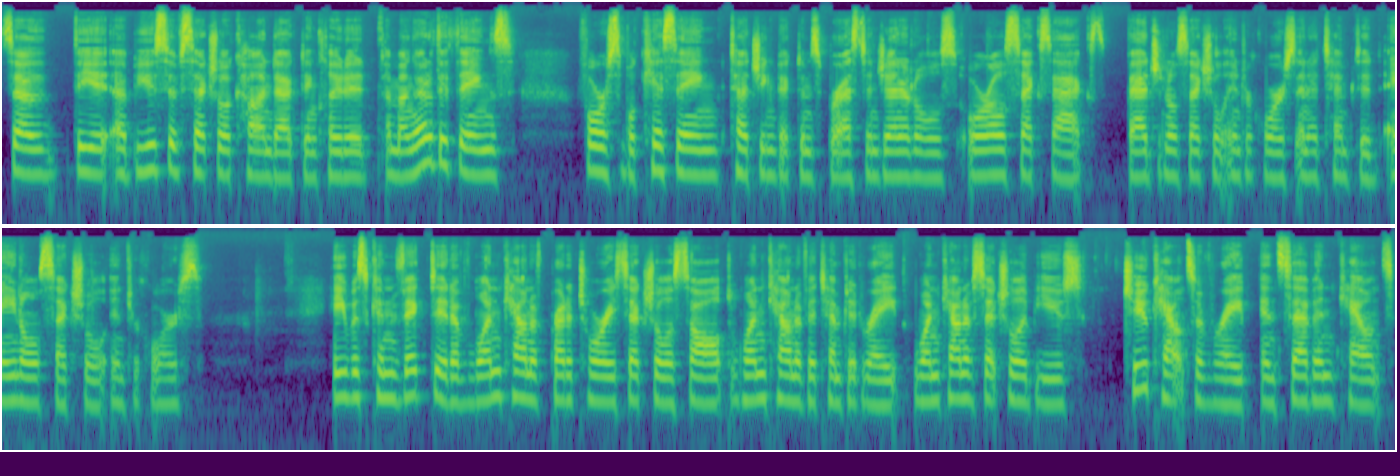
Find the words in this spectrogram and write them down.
So the abusive sexual conduct included, among other things, forcible kissing, touching victims' breasts and genitals, oral sex acts, vaginal sexual intercourse, and attempted anal sexual intercourse. He was convicted of one count of predatory sexual assault, one count of attempted rape, one count of sexual abuse, two counts of rape, and seven counts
